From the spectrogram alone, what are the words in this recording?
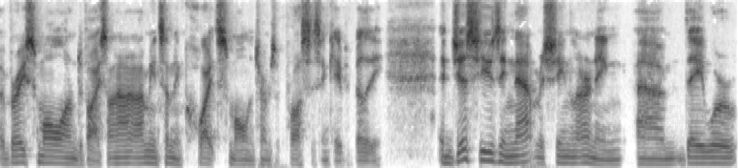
a very small on device. I mean something quite small in terms of processing capability. And just using that machine learning, um, they were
